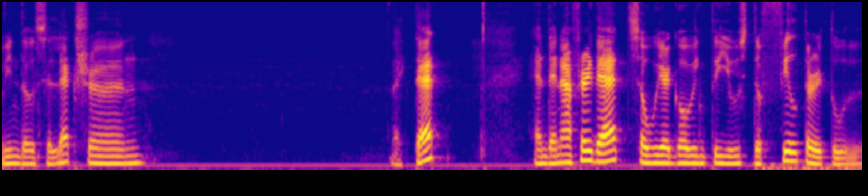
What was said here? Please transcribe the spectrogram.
Window selection. Like that. And then after that so we are going to use the filter tool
